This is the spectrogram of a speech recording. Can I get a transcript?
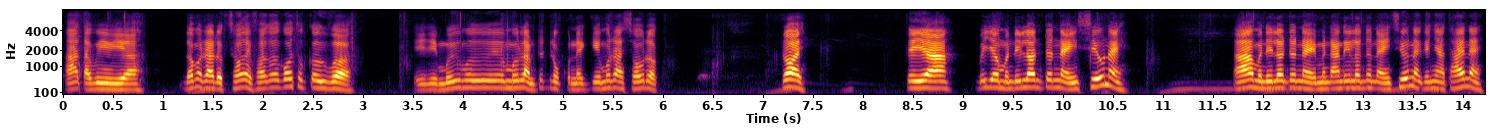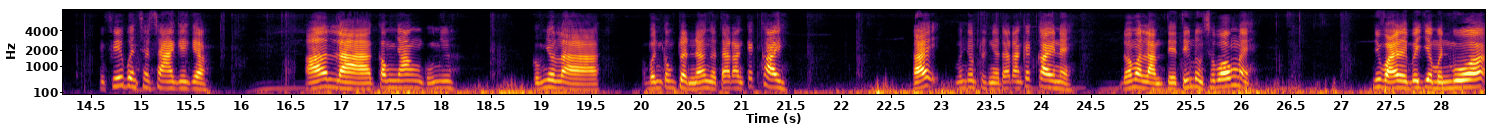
À, tại vì à, để mà ra được số thì phải có gói thổ cư vừa. Thì, thì mới, mới mới làm trích lục này kia mới ra số được. Rồi thì à, bây giờ mình đi lên trên này một xíu này. À, mình đi lên trên này mình đang đi lên trên này một xíu này cái nhà thái này. Phía bên xa xa kia kìa. À, là công nhân cũng như cũng như là bên công trình đó, người ta đang cắt cây. Đấy bên công trình người ta đang cắt cây này. Đó mà làm tiền tuyến đường số 4 này. Như vậy thì bây giờ mình mua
